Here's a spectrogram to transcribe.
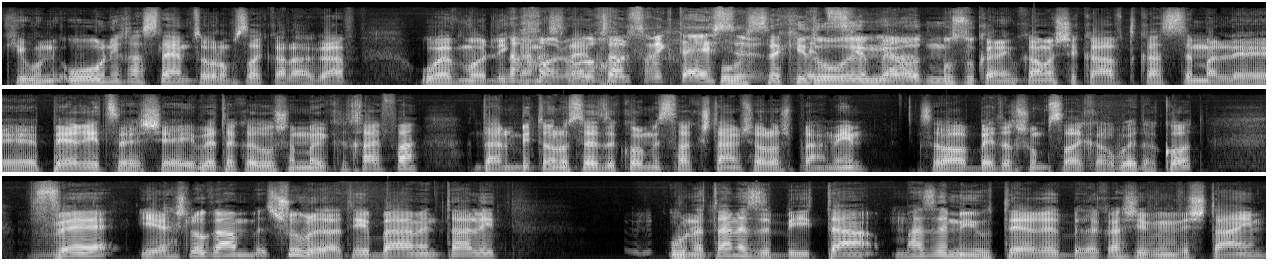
כי הוא, הוא נכנס לאמצע, הוא לא משחק על האגף, הוא אוהב מאוד להיכנס נכון, לאמצע. הוא יכול לשחק את העשר הוא עושה כידורים. מאוד מסוכנים, כמה שכאבת קאסטם על אה, פריץ אה, שאיבד את הכדור של מלכת חיפה, דן ביטון עושה את זה כל משחק 2-3 פעמים, סבבה, בטח שהוא משחק הרבה דקות, ויש לו גם, שוב לדעתי בעיה מנטלית, הוא נתן איזה בעיטה, מה זה מיותרת, בדקה 72,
